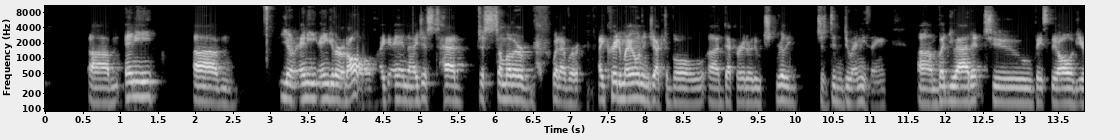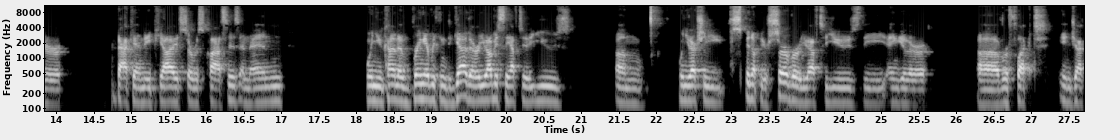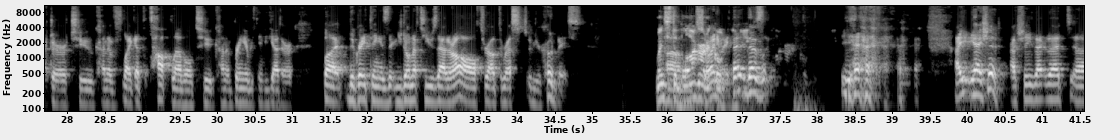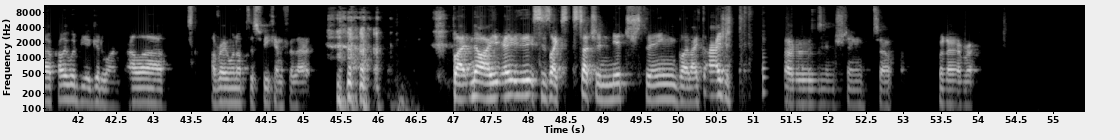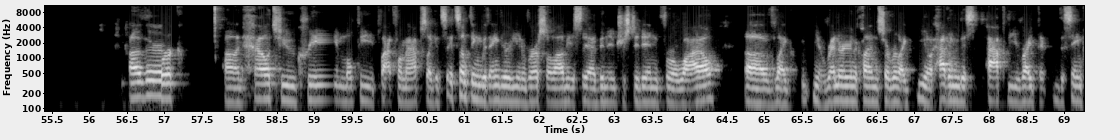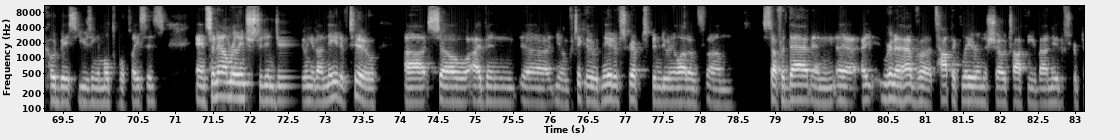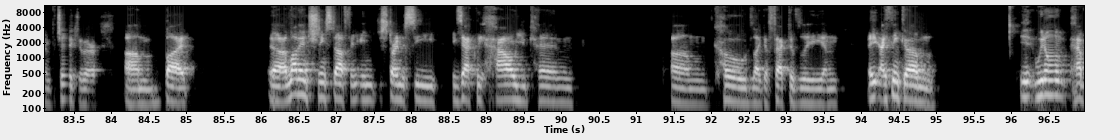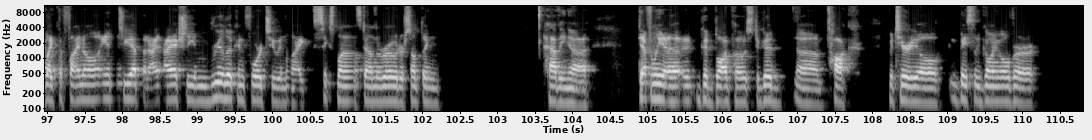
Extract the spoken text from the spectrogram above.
um, any um, you know any angular at all. Like, and i just had just some other whatever. I created my own injectable uh, decorator which really just didn't do anything. Um, but you add it to basically all of your backend api service classes. And then when you kind of bring everything together you obviously have to use um, when you actually spin up your server you have to use the angular uh, reflect injector to kind of like at the top level to kind of bring everything together but the great thing is that you don't have to use that at all throughout the rest of your code base. When's the um, blog article? So anyway, that, that's, yeah, I yeah I should actually that that uh, probably would be a good one. I'll uh, I'll write one up this weekend for that. but no, I, I, this is like such a niche thing. But I I just thought it was interesting. So whatever. Other work on how to create multi-platform apps. Like it's it's something with Angular Universal. Obviously, I've been interested in for a while. Of like you know rendering the client server, like you know having this app that you write the, the same code base using in multiple places. And so now I'm really interested in doing it on native too. Uh, so I've been uh, you know in particular with NativeScript, been doing a lot of um, stuff with that. And uh, I, we're going to have a topic later in the show talking about NativeScript in particular. Um, but uh, a lot of interesting stuff and in, in, starting to see exactly how you can um, code like effectively. And I, I think um, it, we don't have like the final answer yet, but I, I, actually am really looking forward to in like six months down the road or something, having a definitely a, good blog post, a good uh, talk material, basically going over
